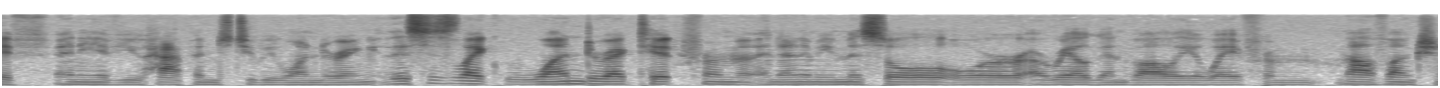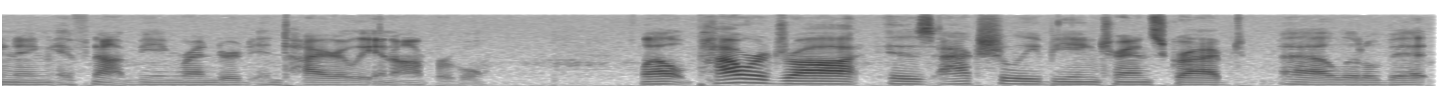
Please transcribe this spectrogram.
if any of you happened to be wondering. This is like one direct hit from an enemy missile or a railgun volley away from malfunctioning, if not being rendered entirely inoperable. Well, power draw is actually being transcribed uh, a little bit.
